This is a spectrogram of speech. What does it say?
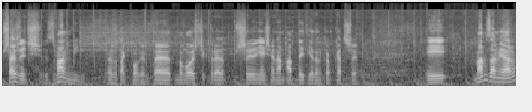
przeżyć z wami, że tak powiem, te nowości, które przyniesie nam update 1.3. I mam zamiar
